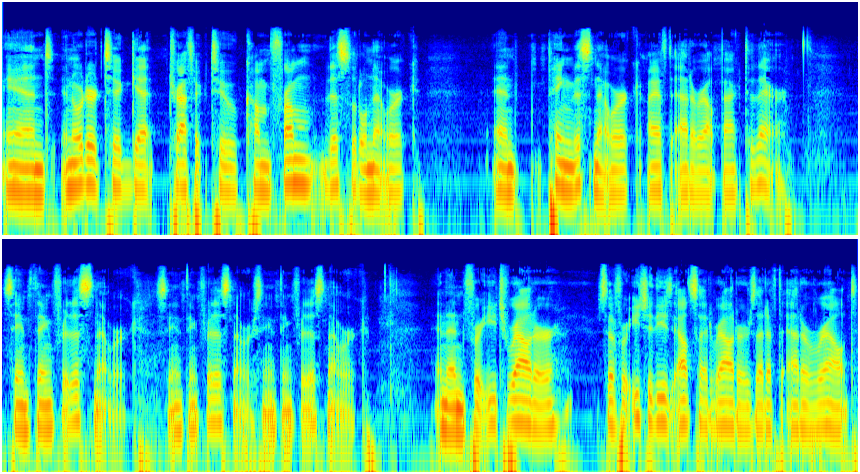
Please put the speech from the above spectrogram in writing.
and in order to get traffic to come from this little network and ping this network I have to add a route back to there. Same thing for this network, same thing for this network, same thing for this network. And then for each router so for each of these outside routers, I'd have to add a route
